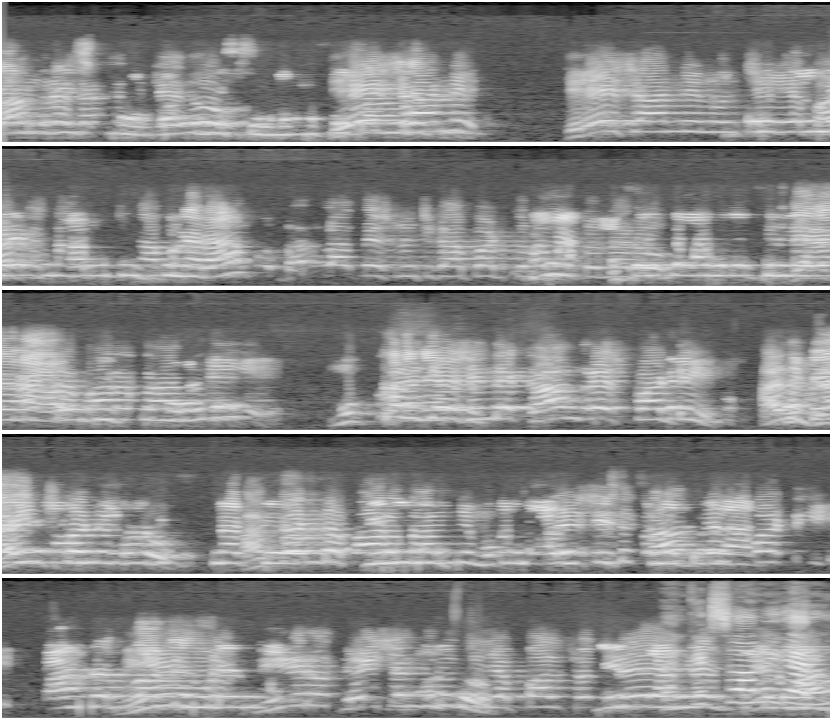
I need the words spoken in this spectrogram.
కాంగ్రెస్. దేశాన్ని దేశాన్ని నుంచి బంగ్లాదేశ్ నుంచి కాపాడుతున్నట్టున్నారు? భారతాన్ని ముక్కలు చేసిందే కాంగ్రెస్ పార్టీ. అది గ్రహించుకోండి అఖండ భారతాన్ని ముక్కలు చేసింది కాంగ్రెస్ పార్టీ. కాంగ్రెస్ పార్టీ మీరు దేశం గురించి చెప్పాల్సి వస్తే వెంకటస్వామి గారు.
